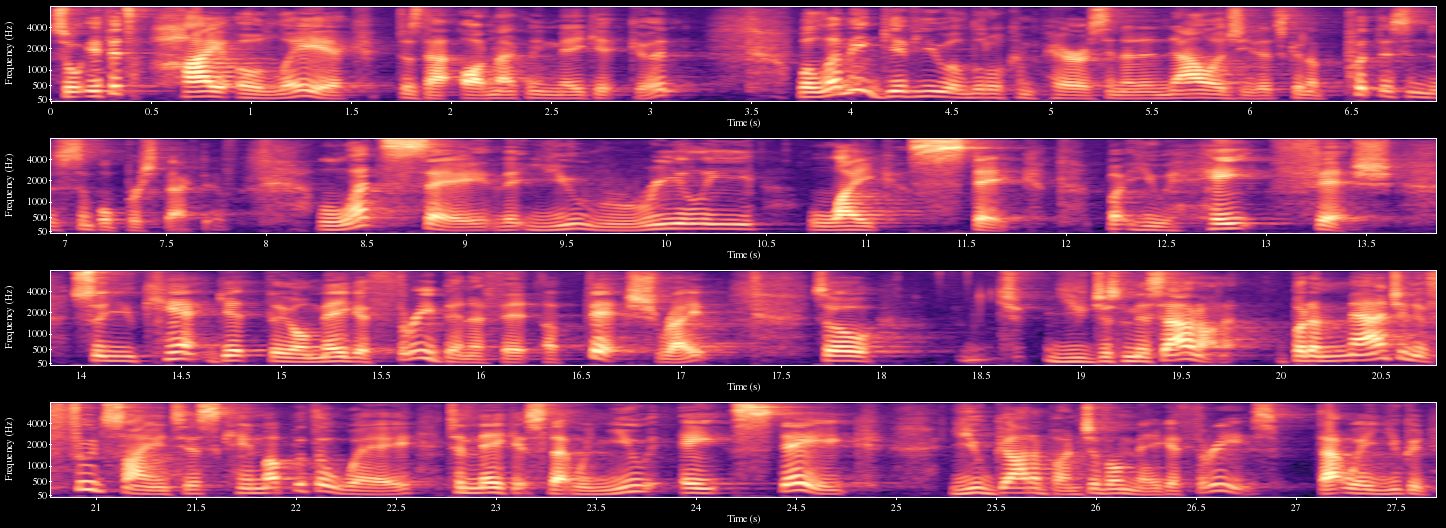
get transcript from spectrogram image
So if it's high oleic, does that automatically make it good? Well, let me give you a little comparison, an analogy that's going to put this into simple perspective. Let's say that you really like steak, but you hate fish. So you can't get the omega 3 benefit of fish, right? So you just miss out on it. But imagine if food scientists came up with a way to make it so that when you ate steak, you got a bunch of omega 3s. That way you could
